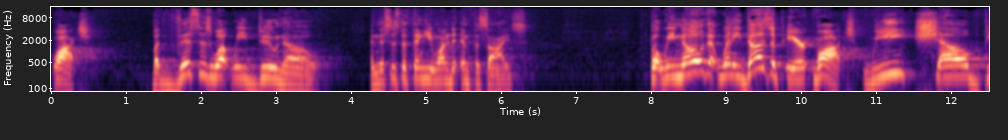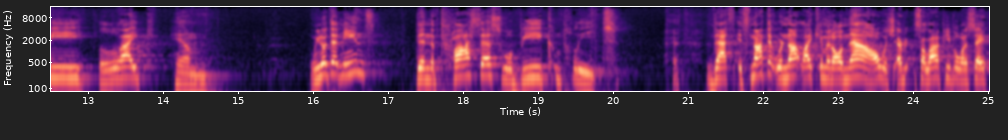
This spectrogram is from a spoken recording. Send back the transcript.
Watch. But this is what we do know. And this is the thing he wanted to emphasize. But we know that when he does appear, watch, we shall be like him. We know what that means? Then the process will be complete. That's, it's not that we're not like him at all now, which every, so a lot of people want to say,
